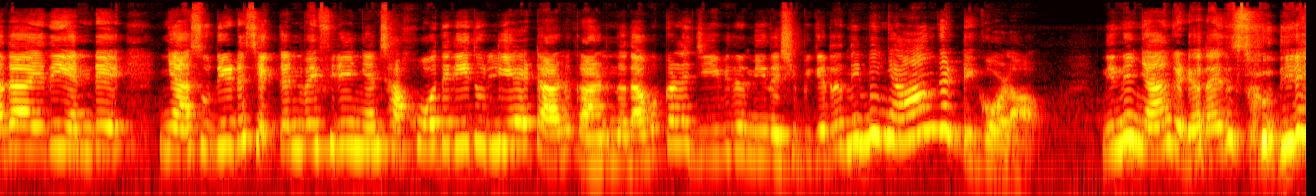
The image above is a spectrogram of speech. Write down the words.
അതായത് എന്റെ ഞാൻ സുധിയുടെ സെക്കൻഡ് വൈഫിനെ ഞാൻ സഹോദരി തുല്യമായിട്ടാണ് കാണുന്നത്. അവക്കുള്ള ജീവിതം നീ നശിപ്പിക്കരുത്. നിന്നെ ഞാൻ കെട്ടിക്കോളാം. നിന്നെ ഞാൻ കെട്ടി അതായത് സുധിയെ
